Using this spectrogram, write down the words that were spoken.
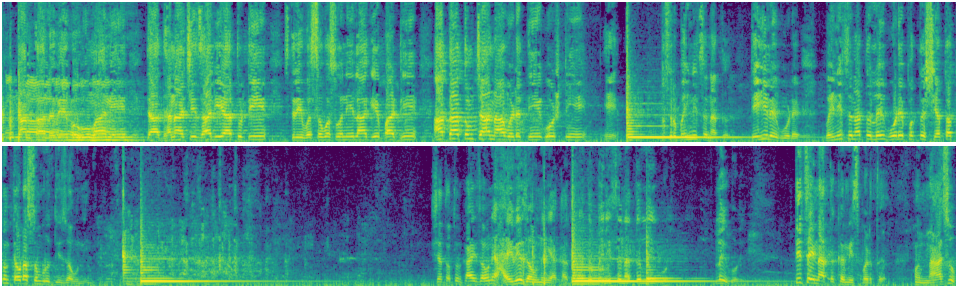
कांतालवे बहुमाने त्या धनाची झाली या तुटी स्त्री वसवसोनी लागे पाठी आता तुमच्या नावडती गोष्टी. हे. दुसरं बहिणीचं नातं. तेही लय गोड आहे. बहिणीचं नातं लय गोडे फक्त शेतातून तेवढा समृद्धी जाऊ शेतातून काय जाऊ नये हायवे जाऊ नये एखादं. नातं बहिणीचं नातं गोड लई गोड. तिचंही नातं कमीच पडतं. मग नाजूक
